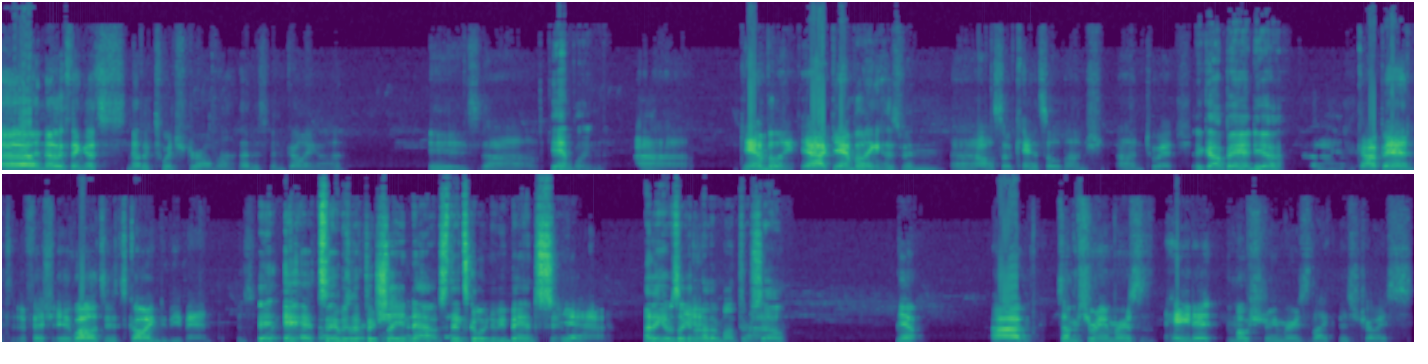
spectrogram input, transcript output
uh, another thing that's another Twitch drama that has been going on is um, Gambling. uh, gambling. Yeah, gambling has been uh, also canceled on on Twitch. It got banned. Yeah, Uh, got banned. Officially, well, it's, it's going to be banned. It, like it, it's, it was officially 13th or announced. It's going to be banned soon. Yeah. I think it was like in another month or Uh, so. Yep. Um, some streamers hate it. Most streamers like this choice.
